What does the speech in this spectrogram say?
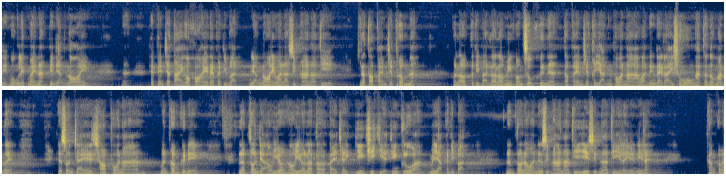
นี่วงเล็บไว้นะเป็นอย่างน้อยจะเป็นจะตายก็ขอให้ได้ปฏิบัติอย่างน้อยวันละสิบห้านาที แล้วต่อไปมันจะเพิ่มนะพอเราปฏิบัติแล้วเรามีความสุขขึ้นเนี่ยต่อไปมันจะขยันภาวนาวันหนึ่งได้หลายชั่วโมงอัตโนมัติเลยจะสนใจชอบภาวนา มันเพิ่มขึ้นเอง เริ่มต้นอย่าเอาเยอะเอาเยอะแล้วต่อไปจะยิ่งขี้เกียจยิ่งกลัว ไม่อยากปฏิบัติ เริ่มต้นเอาวันหนึ่งสิบห้านาทียี่สิบนาทีอะไรอย่างนี้แหละทำกรรม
